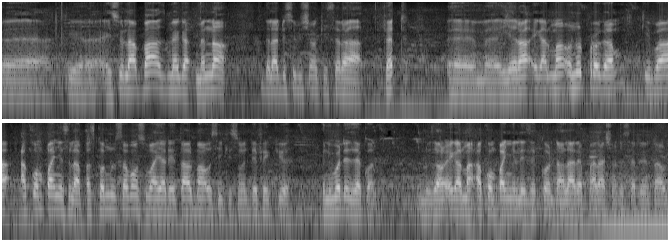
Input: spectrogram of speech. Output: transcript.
euh, euh, et sur la base maintenant de la distribution qui sera faite euh, il y aura également un autre programme qui va accompagner cela parce que comme nous savons souvent il y a des tables bancs aussi qui sont défectueux au niveau des écoles. Nous allons également accompagner les écoles dans la réparation de certains tables.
